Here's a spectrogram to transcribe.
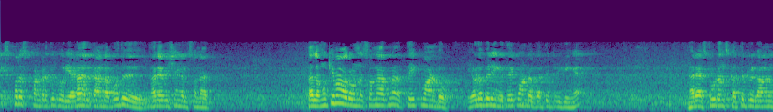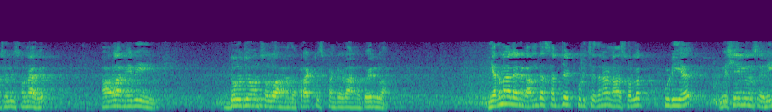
எக்ஸ்பிரஸ் பண்ணுறதுக்கு ஒரு இடம் இருக்கான போது நிறைய விஷயங்கள் சொன்னார். அதில் முக்கியமாக அவர் ஒன்று சொன்னார்னா தேக்வாண்டோ எவ்வளோ பேர் இங்கே தேக்வாண்டோ கற்றுட்டு இருக்கீங்க நிறையா ஸ்டூடெண்ட்ஸ் கற்றுட்ருக்காங்கன்னு சொல்லி சொன்னார். அவங்களாம் மேபி டோஜோன்னு சொல்லுவாங்க அதை ப்ராக்டிஸ் பண்ணுறத அங்கே போயிருக்கலாம். எதனால் எனக்கு அந்த சப்ஜெக்ட் பிடிச்சதுன்னா நான் சொல்லக்கூடிய விஷயங்களும் சரி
